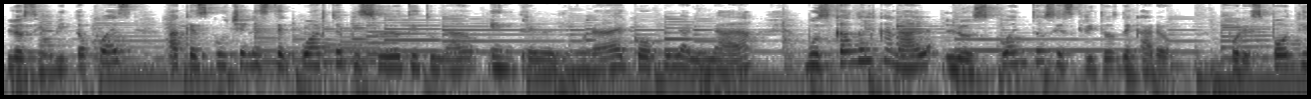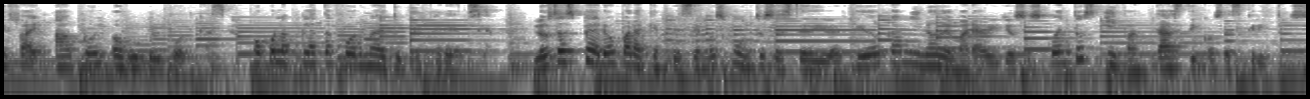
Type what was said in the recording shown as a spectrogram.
Los invito pues a que escuchen este cuarto episodio titulado Entre la limonada de coco y la lulada, buscando el canal Los Cuentos y Escritos de Caro por Spotify, Apple o Google Podcast o por la plataforma de tu preferencia. Los espero para que empecemos juntos este divertido camino de maravillosos cuentos y fantásticos escritos.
